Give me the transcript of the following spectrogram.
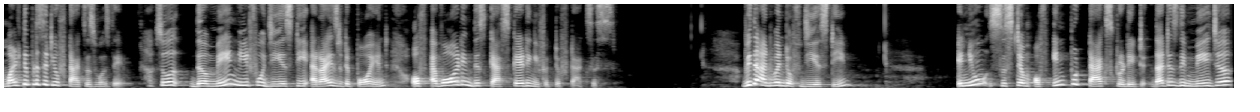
Multiplicity of taxes was there. So the main need for GST arose at a point of avoiding this cascading effect of taxes. With the advent of GST, a new system of input tax credit that is the major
